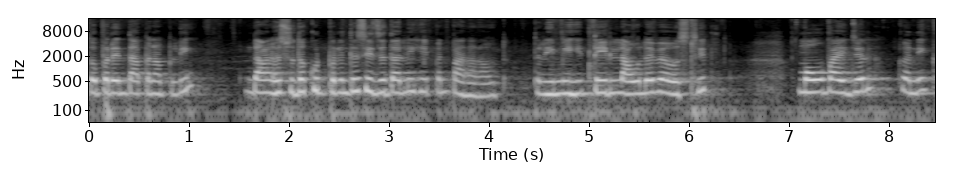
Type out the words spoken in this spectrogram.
तोपर्यंत आपण आपली डाळसुद्धा कुठपर्यंत शिजत आली हे पण पाहणार आहोत. तरी मी हे तेल लावलं व्यवस्थित. मऊ पाहिजे कणिक.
